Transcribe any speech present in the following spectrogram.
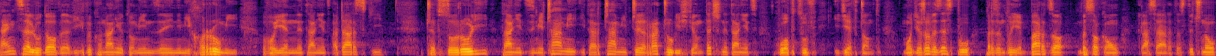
Tańce ludowe w ich wykonaniu to m.in. chorumi, wojenny taniec adżarski, czy w suruli taniec z mieczami i tarczami, czy raczuli świąteczny taniec chłopców i dziewcząt. Młodzieżowy zespół prezentuje bardzo wysoką klasę artystyczną.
